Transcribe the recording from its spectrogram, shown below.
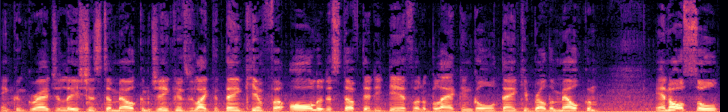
and congratulations to Malcolm Jenkins. We'd like to thank him for all of the stuff that he did for the Black and Gold. Thank you, brother Malcolm. And also,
